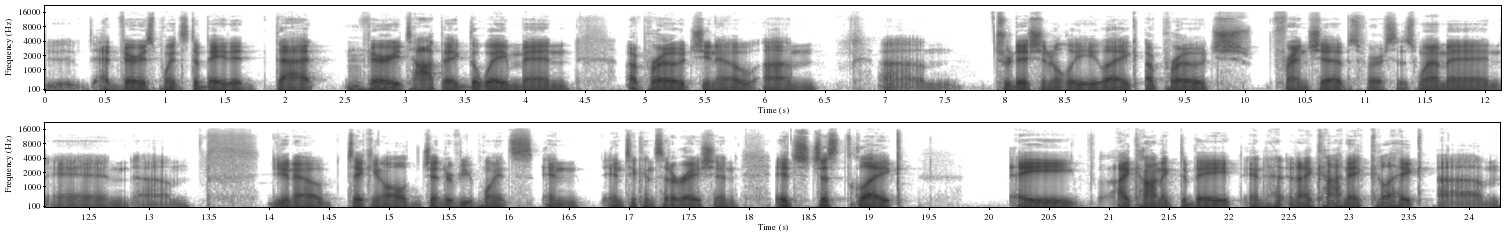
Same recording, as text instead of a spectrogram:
uh, at various points debated that Mhm. very topic, the way men approach, you know, um, um, traditionally like approach friendships versus women and um, you know taking all gender viewpoints in into consideration it's just like a iconic debate and an iconic like um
